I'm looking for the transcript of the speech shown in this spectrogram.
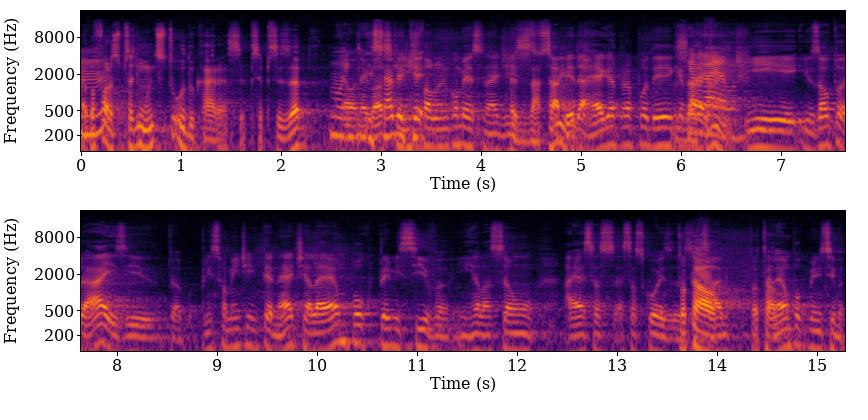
É o que eu falo, você precisa de muito estudo, cara. Você, você precisa. É o Muito. negócio E sabe que a gente que- falou no começo, né? De Exatamente. saber da regra para poder quebrar ela. E, e os autorais, e principalmente a internet, ela é um pouco permissiva em relação a essas, essas coisas. assim, Total, sabe? total. Ela é um pouco permissiva.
